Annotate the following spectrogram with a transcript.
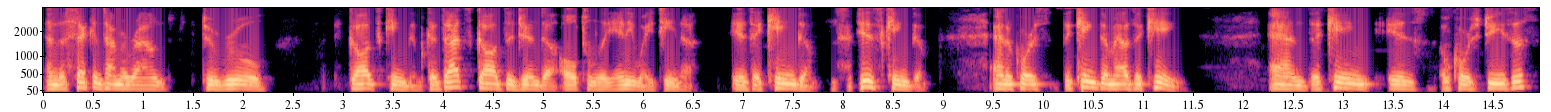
and the second time around to rule God's kingdom, because that's God's agenda ultimately, anyway, Tina, is a kingdom, his kingdom. And of course, the kingdom has a king. And the king is, of course, Jesus,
